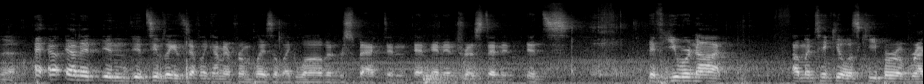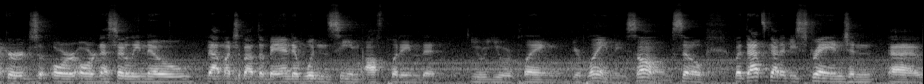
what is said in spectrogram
A- a- and it, and it seems like it's definitely coming from a place of like love and respect and, and, and interest and it, it's if you were not a meticulous keeper of records or, or necessarily know that much about the band it wouldn't seem off-putting that you, you were playing you're playing these songs. So, but that's got to be strange, and uh,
